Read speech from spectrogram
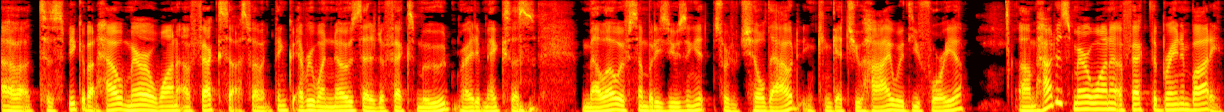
uh, to speak about how marijuana affects us. I think everyone knows that it affects mood, right? It makes us mm-hmm. mellow if somebody's using it, sort of chilled out, and can get you high with euphoria. Um, how does marijuana affect the brain and body?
